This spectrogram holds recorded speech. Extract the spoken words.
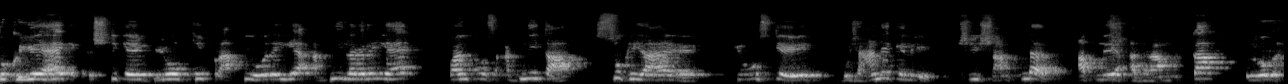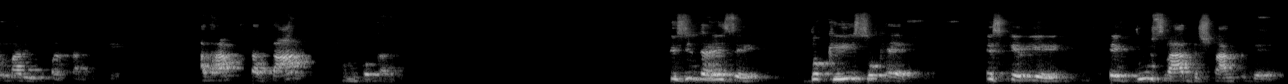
दुख ये है कि कृष्ण के वियोग की प्राप्ति हो रही है, अग्नि लग रही है, परंतु उस अग्नि का सुख यह है कि उसके बुझाने के लिए श्री श्याम सुंदर अपने अधरामृत का प्रयोग हमारे ऊपर करेंगे। अधरामृत का दान हमको करेंगे। इसी तरह से दुख ही सुख है। इसके लिए एक दूसरा दृष्टांत दे।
